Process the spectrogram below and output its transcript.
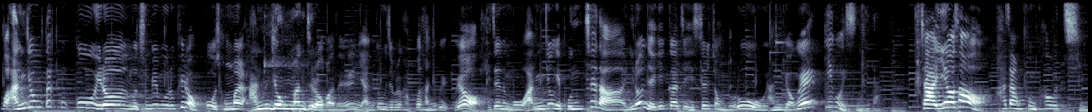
뭐 안경 닦고 이런 뭐 준비물은 필요 없고 정말 안경만 들어가는 이 안경집을 갖고 다니고 있고요. 이제는 뭐 안경이 본체다 이런 얘기까지 있을 정도로 안경을 끼고 있습니다. 자, 이어서 화장품 파우치.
